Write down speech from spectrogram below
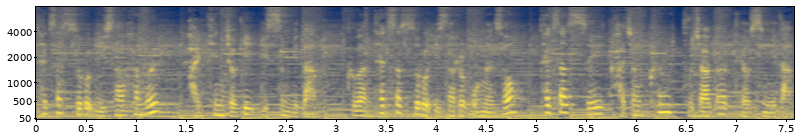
텍사스로 이사함을 밝힌 적이 있습니다. 그가 텍사스로 이사를 오면서 텍사스의 가장 큰 부자가 되었습니다.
